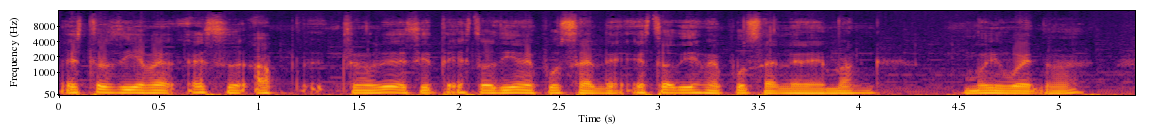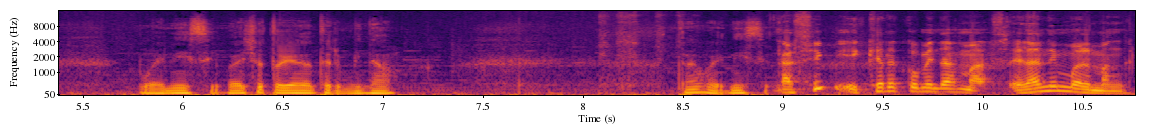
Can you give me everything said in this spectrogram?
Estos días, me, ah, decirte, estos días me puse a leer, estos días me puse a leer el manga. Muy bueno, ¿eh? Buenísimo. De hecho todavía no he terminado. Está buenísimo. Así, ¿y qué recomiendas más? ¿El anime o el manga?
